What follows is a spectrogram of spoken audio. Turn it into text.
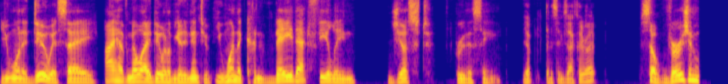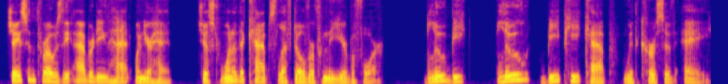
you want to do is say, I have no idea what I'm getting into. You want to convey that feeling just through the scene. Yep, that's exactly right. So, version Jason throws the Aberdeen hat on your head, just one of the caps left over from the year before. Blue B blue BP cap with cursive A.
